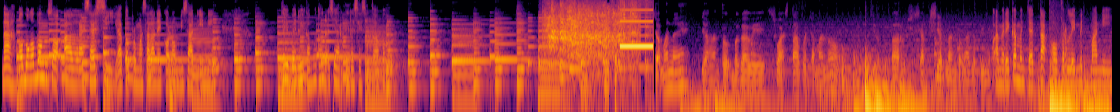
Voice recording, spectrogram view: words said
Nah, ngomong-ngomong soal resesi atau permasalahan ekonomi saat ini. Tapi by the way, kamu tahu nggak sih arti resesi itu apa? Cak mana eh, jangan untuk begawe swasta apa cak mana, ya kita harus siap-siap lah untuk ngadepinya. Amerika mencetak over limit money,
